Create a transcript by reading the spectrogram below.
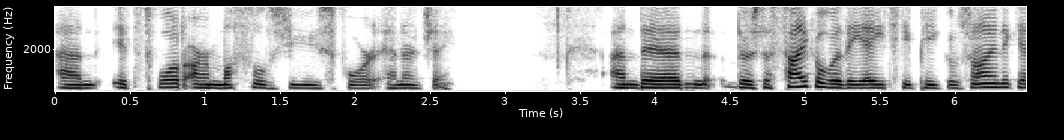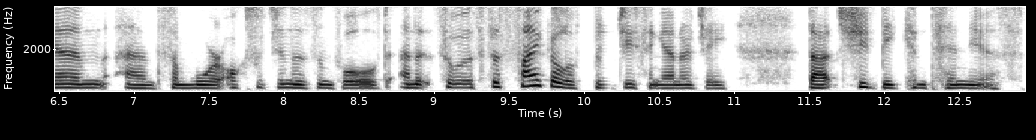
and it's what our muscles use for energy. And then there's a cycle where the ATP goes round again, and some more oxygen is involved. And it, so it's a cycle of producing energy that should be continuous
